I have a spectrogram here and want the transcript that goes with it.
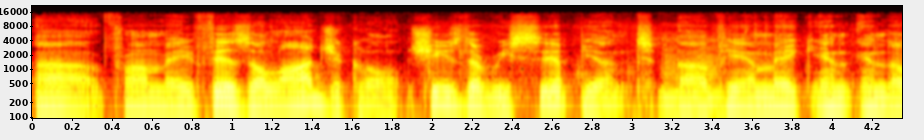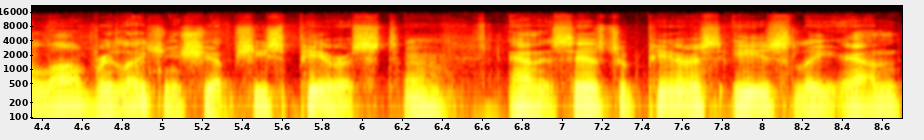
uh, from a physiological, she's the recipient of him making in, in the love relationship. She's pierced, and it says to pierce easily and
